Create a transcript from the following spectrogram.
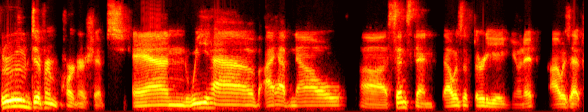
through different partnerships. And we have, I have now, uh, since then, that was a 38 unit. I was at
